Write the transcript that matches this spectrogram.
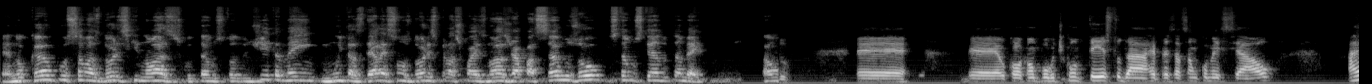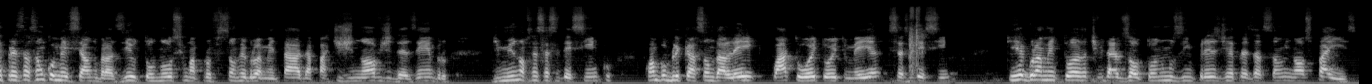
é, no campo são as dores que nós escutamos todo dia e também muitas delas são as dores pelas quais nós já passamos ou estamos tendo também. Então, é, é, eu colocar um pouco de contexto da representação comercial. A representação comercial no Brasil tornou-se uma profissão regulamentada a partir de 9 de dezembro de 1965, com a publicação da Lei 4886 de 65, que regulamentou as atividades dos autônomos e empresas de representação em nosso país,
